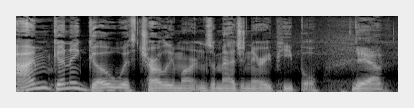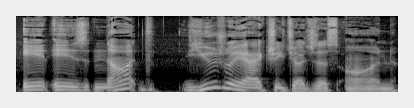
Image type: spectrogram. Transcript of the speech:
I'm gonna go with Charlie Martin's Imaginary People. Yeah, it is not. Usually, I actually judge this on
